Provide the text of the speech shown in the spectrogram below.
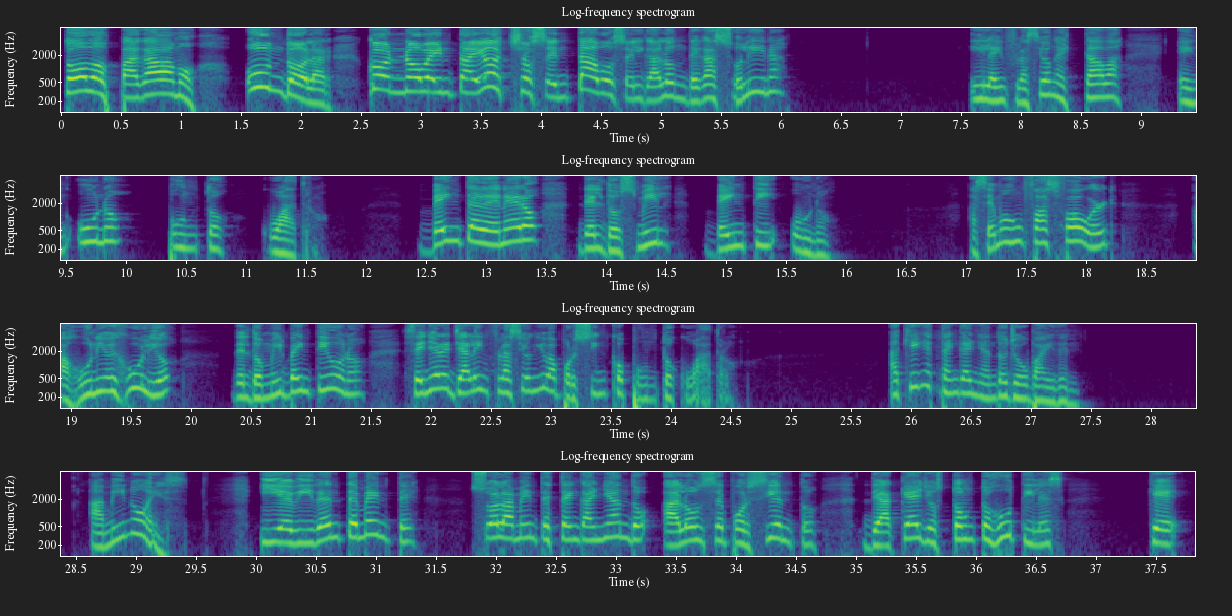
todos pagábamos un dólar con 98 centavos el galón de gasolina y la inflación estaba en 1.4. 20 de enero del 2021. Hacemos un fast forward a junio y julio del 2021. Señores, ya la inflación iba por 5.4. ¿A quién está engañando Joe Biden? A mí no es. Y evidentemente solamente está engañando al 11% de aquellos tontos útiles que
